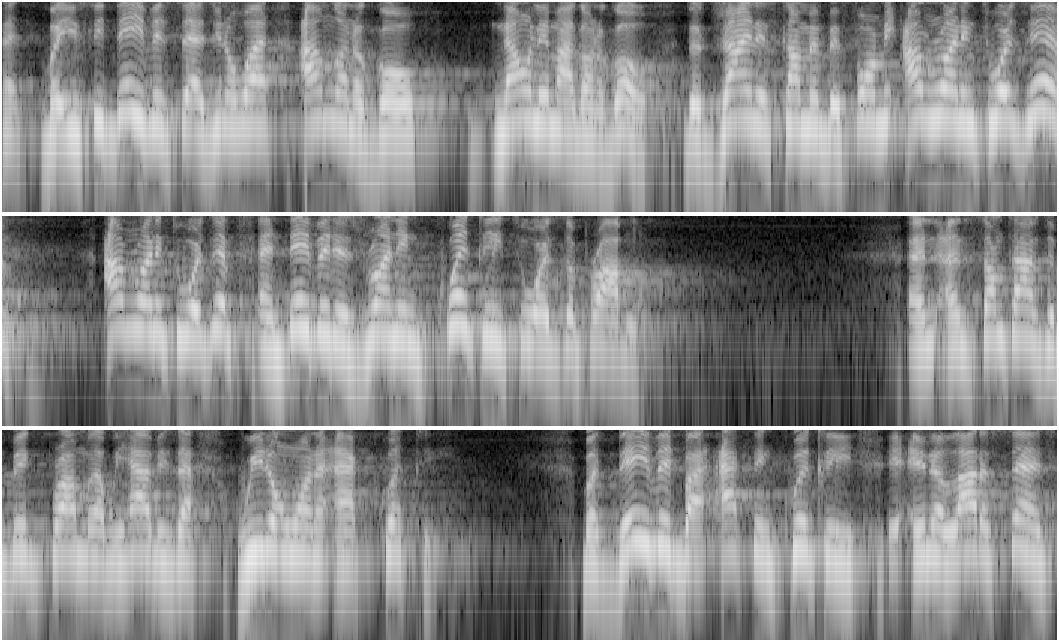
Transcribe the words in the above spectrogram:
and But you see, David says, you know what? I'm going to go. Not only am I going to go, the giant is coming before me. I'm running towards him. I'm running towards him. And David is running quickly towards the problem. And, and sometimes the big problem that we have is that we don't want to act quickly. But David, by acting quickly, in a lot of sense,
